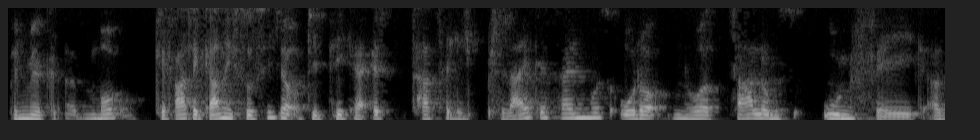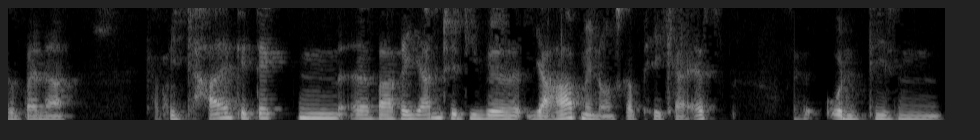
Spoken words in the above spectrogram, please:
bin mir gerade gar nicht so sicher, ob die PKS tatsächlich pleite sein muss oder nur zahlungsunfähig. Also bei einer kapitalgedeckten äh, Variante, die wir ja haben in unserer PKS und diesen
